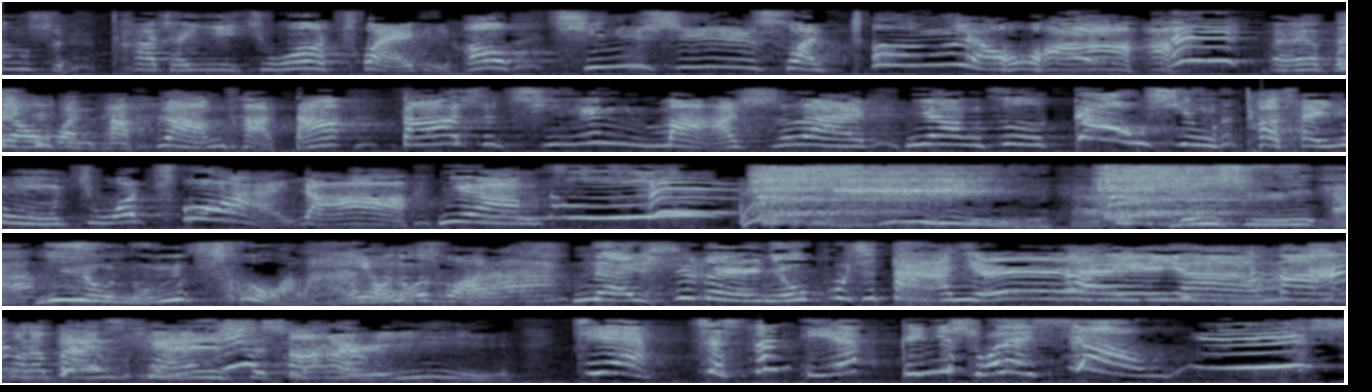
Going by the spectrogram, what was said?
事，不妨事。他这一脚踹的好，亲事算成了啊！哎哎，不要管他，让他打，打是亲，骂是爱，娘子高兴，他才用脚踹呀，娘子。文旭，你又弄错了，又弄错了。那是二妞，不是大妮儿。哎呀，忙活了半天是他而已。姐，这是咱爹给你说的小女婿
